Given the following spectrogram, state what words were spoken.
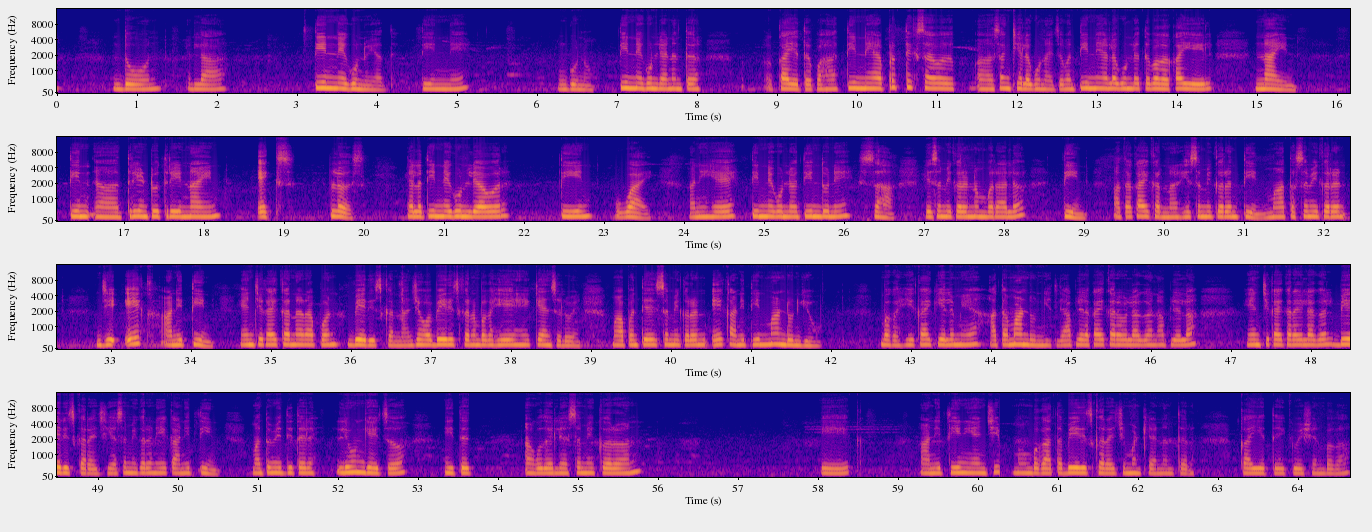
दोनला तीनने गुणूयात तीनने गुणू. तीनने गुणल्यानंतर काय येतं पहा? तीनने प्रत्येक स संख्येला गुणायचं. मग तीनने याला गुणलं तर बघा काय येईल? नाईन. तीन three into three nine X plus ह्याला तीनने गुणल्यावर तीन वाय आणि हे तीनने गुणल्यावर तीन दुने सहा. हे समीकरण नंबर आलं तीन. आता काय करणार? हे समीकरण तीन. मग आता समीकरण जे एक आणि तीन. यांची काय करणार आपण? बेरीज करणार. जेव्हा बेरीज करणार बघा हे हे कॅन्सल होईल. मग आपण ते समीकरण एक आणि तीन मांडून घेऊ. बघा हे काय केलं मी? आता मांडून घेतले. आपल्याला काय करावं लागेल आपल्याला यांची काय करावी लागेल? बेरीज करायची. या समीकरण एक आणि तीन. मग तुम्ही तिथे लिहून घ्यायचं. इथे अगोदर लिहा समीकरण एक आणि तीन यांची. मग बघा आता बेरीज करायची म्हटल्यानंतर. काय येतं इक्वेशन बघा?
